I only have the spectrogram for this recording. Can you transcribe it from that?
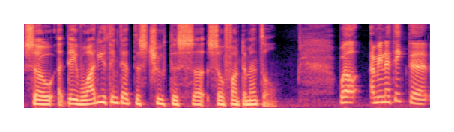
So, uh, Dave, why do you think that this truth is uh, so fundamental? Well, I mean, I think that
